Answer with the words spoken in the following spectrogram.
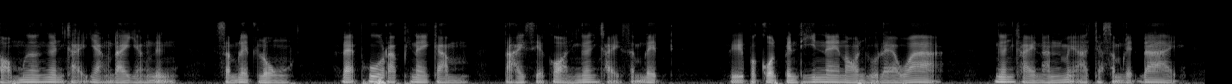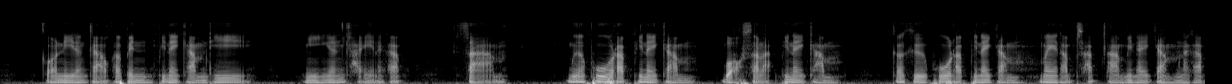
ต่อเมื่อเงื่อนไขอย่างใดอย่างหนึ่งสำเร็จลง และผู้รับพินัยกรรมตายเสียก่อนเงื่อนไขสำเร็จ หรือปรากฏเป็นที่แน่นอนอยู่แล้วว่า เงื่อนไขนั้นไม่อาจจะสำเร็จได้ กรณีดังกล่าวก็เป็นพินัยกรรมที่มีเงื่อนไขนะครับ 3. เมื่อผู้รับพินัยกรรมบอกสละพินัยกรรม ก็คือผู้รับพินัยกรรมไม่รับทรัพย์ตามพินัยกรรมนะครับ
